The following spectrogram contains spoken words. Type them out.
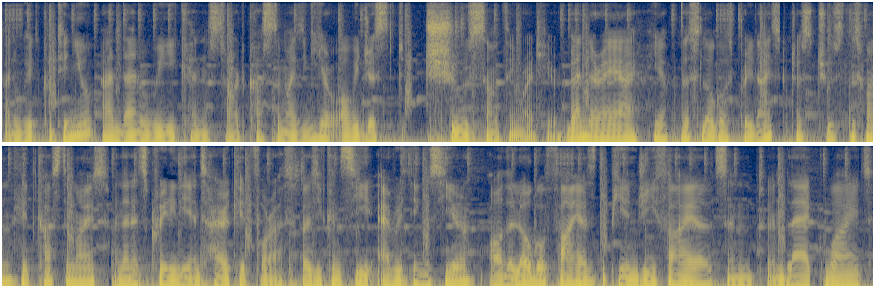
Then we hit continue and then we can start customizing here or we just choose something right here. Blender AI, here, this logo is pretty nice. Just choose this one, hit customize, and then it's creating the entire kit for us. So as you can see, everything is here. All the logo files, the PNG files and in black, white,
